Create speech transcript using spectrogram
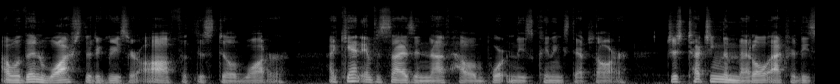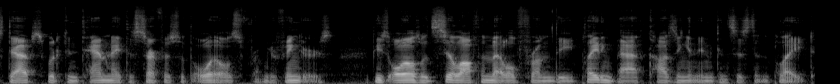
I will then wash the degreaser off with distilled water. I can't emphasize enough how important these cleaning steps are. Just touching the metal after these steps would contaminate the surface with oils from your fingers. These oils would seal off the metal from the plating bath, causing an inconsistent plate.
